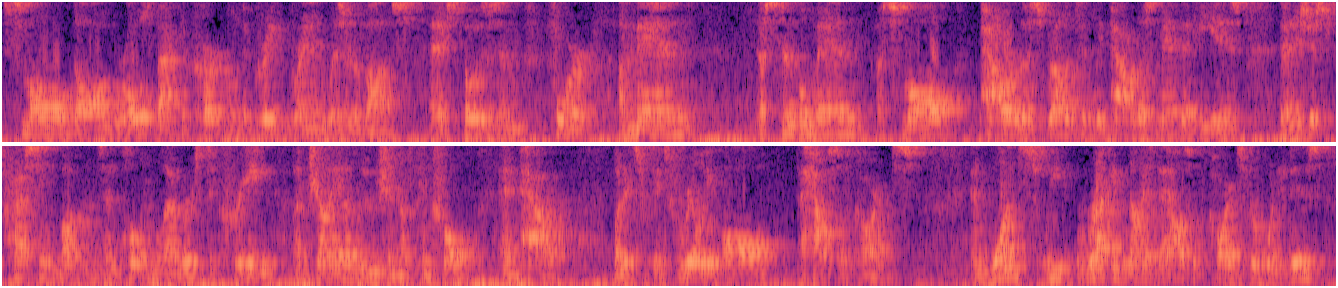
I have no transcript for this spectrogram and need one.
small dog rolls back the curtain on the great grand Wizard of Oz and exposes him for a man, a simple man, a small, powerless, relatively powerless man that he is, that is just pressing buttons and pulling levers to create a giant illusion of control and power. But it's, it's really all a house of cards. And once we recognize the house of cards for what it is,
